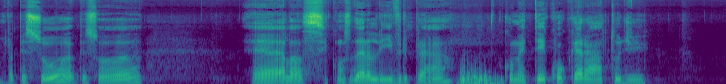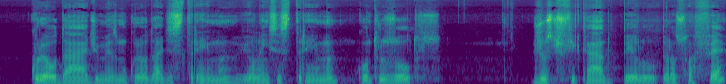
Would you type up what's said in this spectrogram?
para a pessoa, a pessoa é, ela se considera livre para cometer qualquer ato de crueldade, mesmo crueldade extrema, violência extrema contra os outros, justificado pelo, pela sua fé,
